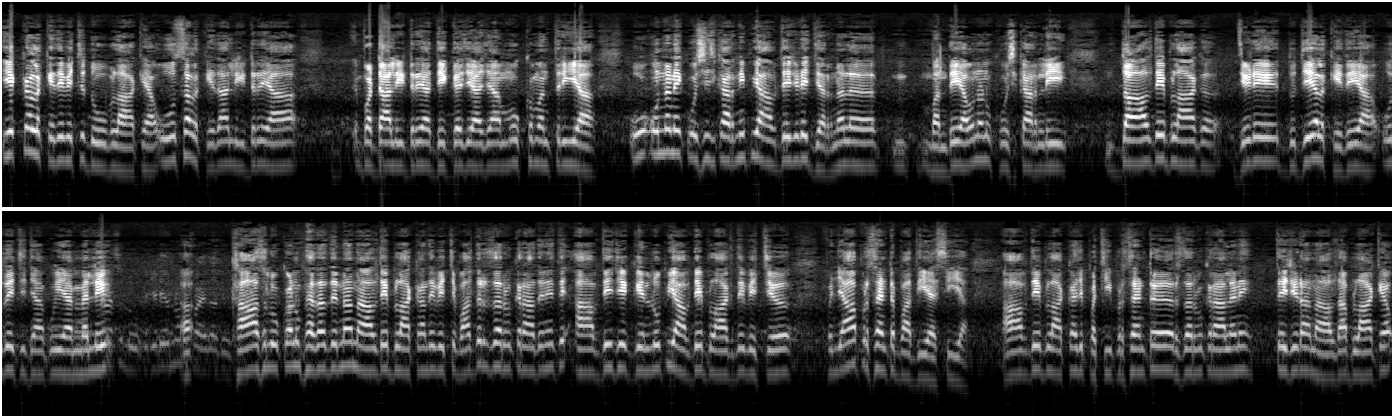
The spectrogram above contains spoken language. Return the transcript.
ਇੱਕ ਹਲਕੇ ਦੇ ਵਿੱਚ ਦੋ ਬਲਾਕ ਆ, ਉਸ ਹਲਕੇ ਦਾ ਲੀਡਰ ਆ ਵੱਡਾ ਲੀਡਰ ਆ ਦਿੱਗਜ ਆ ਜਾਂ ਮੁੱਖ ਮੰਤਰੀ ਆ ਉਹ ਉਹਨਾਂ ਨੇ ਕੋਸ਼ਿਸ਼ ਕਰਨੀ ਵੀ ਆਪਦੇ ਜਿਹੜੇ ਜਰਨਲ ਬੰਦੇ ਆ ਉਹਨਾਂ ਨੂੰ ਖੁਸ਼ ਕਰਨ ਲਈ ਦਾਲ ਦੇ ਬਲਾਕ ਜਿਹੜੇ ਦੂਜੇ ਹਲਕੇ ਦੇ ਆ ਉਹਦੇ ਚ ਜਾਂ ਕੋਈ ਐਮਐਲਏ ਖਾਸ ਲੋਕਾਂ ਨੂੰ ਫਾਇਦਾ ਦੇਣਾ। ਨਾਲ ਦੇ ਬਲਾਕਾਂ ਦੇ ਵਿੱਚ ਵੱਧ ਰਿਜ਼ਰਵ ਕਰਾ ਦੇਣੇ ਤੇ ਆਪਦੇ ਜੇ ਗਿਣ ਲਓ ਵੀ ਆਪਦੇ ਬਲਾਕ ਦੇ ਵਿੱਚ 50% ਆਬਾਦੀ ਐਸੀ ਆ ਆਪਦੇ ਬਲਾਕਾਂ 'ਚ 25% ਰਿਜ਼ਰਵ ਕਰਾ ਲੈਣੇ ਤੇ ਜਿਹੜਾ ਨਾਲ ਦਾ ਬਲਾਕ ਆ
